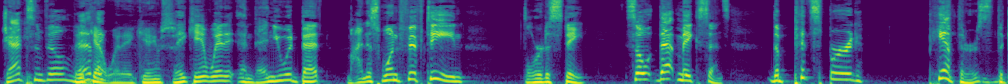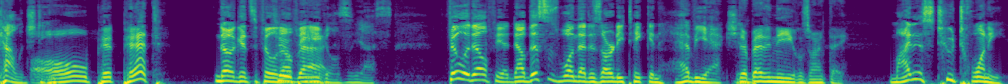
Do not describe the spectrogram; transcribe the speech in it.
Jacksonville, They can't win eight games. They can't win it, and then you would bet minus one fifteen, Florida State. So that makes sense. The Pittsburgh Panthers, the college team, Oh, Pitt, Pitt. no against the Philadelphia. Eagles. Yes, Philadelphia. Now this is one that has already taken heavy action. They're betting the Eagles, aren't they? minus two twenty.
